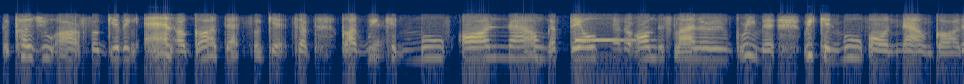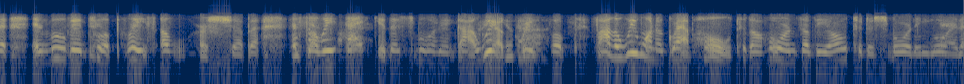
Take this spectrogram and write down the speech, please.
because you are forgiving and a God that forgets, God, we can move on now. If those that are on this line are in agreement, we can move on now, God, and move into a place of worship. And so we thank you this morning, God. We are grateful. Father, we want to grab hold to the horns of the altar this morning, Lord.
